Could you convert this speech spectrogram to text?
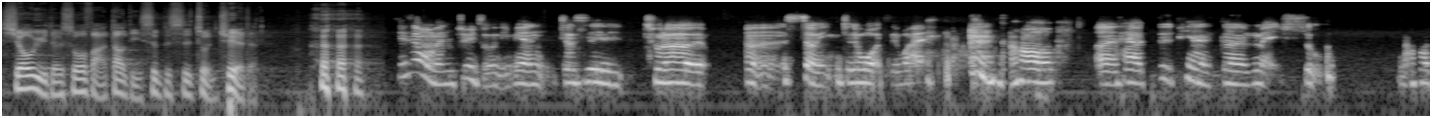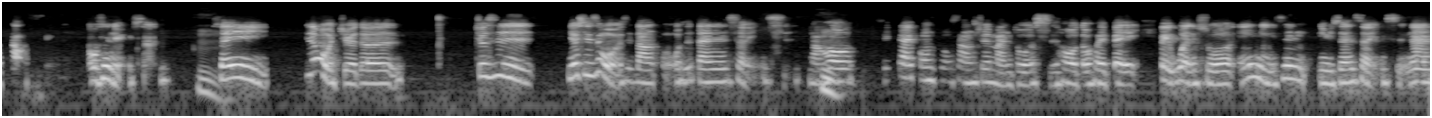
修宇的说法到底是不是准确的。其实我们剧组里面就是除了。嗯，摄影就是我之外，然后嗯，还有制片跟美术，然后造型都是女生。嗯，所以其实我觉得，就是尤其是我是当我是担任摄影师，然后其实在工作上，就蛮多时候都会被被问说：“哎，你是女生摄影师，那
